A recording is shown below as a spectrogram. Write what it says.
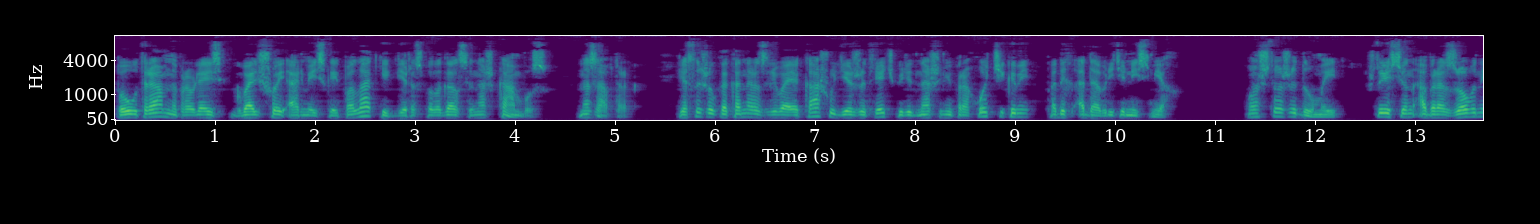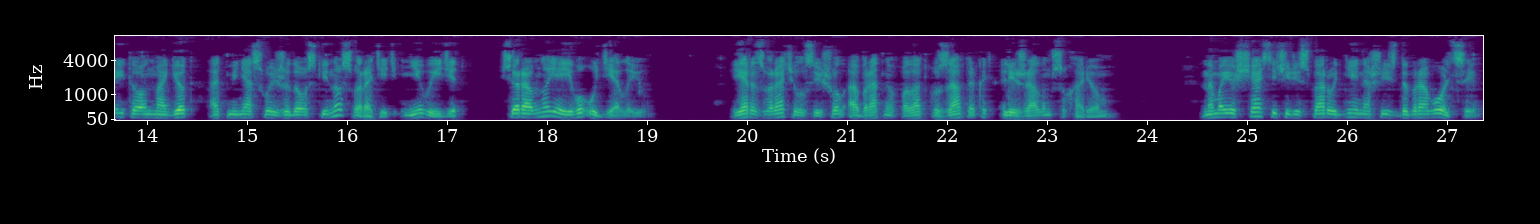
По утрам, направляясь к большой армейской палатке, где располагался наш камбус, на завтрак, я слышал, как она, разливая кашу, держит речь перед нашими проходчиками под их одобрительный смех. Он что же думает, что если он образованный, то он могет от меня свой жидовский нос воротить? Не выйдет. Все равно я его уделаю. Я разворачивался и шел обратно в палатку завтракать лежалым сухарем. На мое счастье, через пару дней нашлись добровольцы,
